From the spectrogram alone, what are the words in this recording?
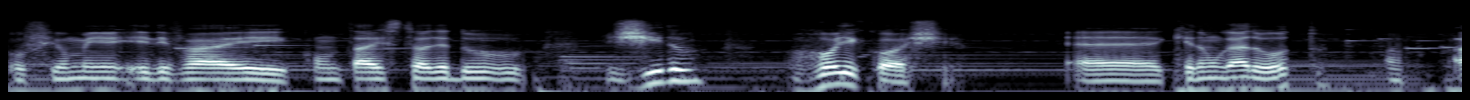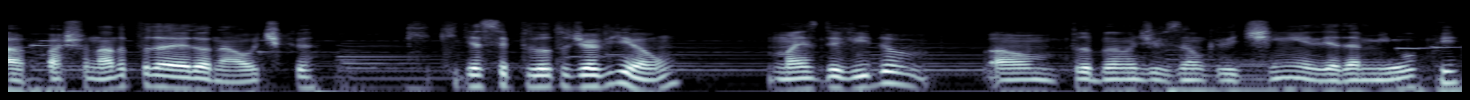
o filme ele vai contar a história do Jiro Horikoshi, é, que era um garoto apaixonado por aeronáutica, que queria ser piloto de avião, mas devido a um problema de visão que ele tinha, ele era míope,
